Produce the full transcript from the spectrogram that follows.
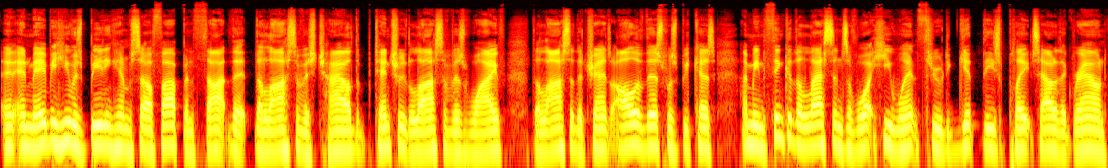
and, and maybe he was beating himself up and thought that the loss of his child, potentially the loss of his wife, the loss of the trans, all of this was because, I mean, think of the lessons of what he went through to get these plates out of the ground.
